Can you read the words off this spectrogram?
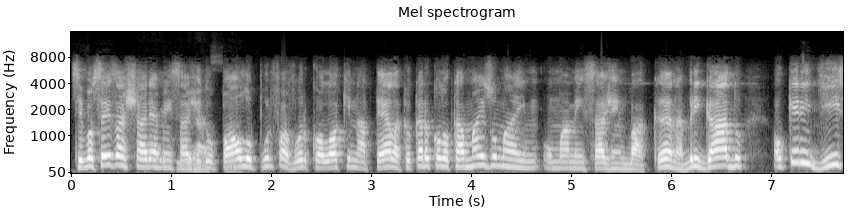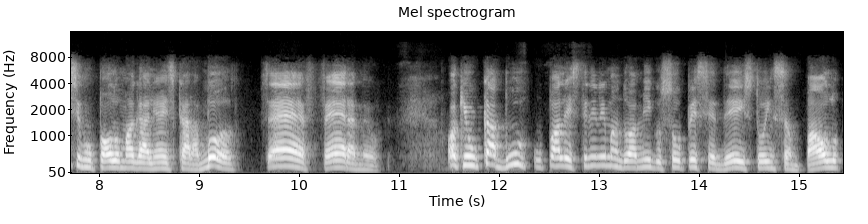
Se vocês acharem a mensagem do Paulo, por favor, coloque na tela, que eu quero colocar mais uma, uma mensagem bacana. Obrigado ao queridíssimo Paulo Magalhães, cara. Boa, você é fera, meu. Ok, o Cabu, o palestrino, ele mandou, amigo, sou PCD, estou em São Paulo,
